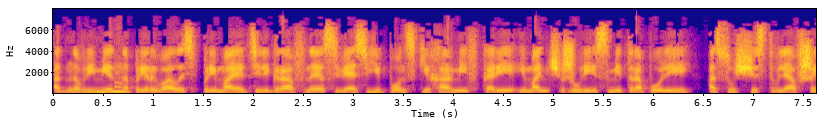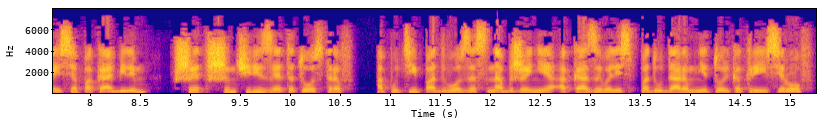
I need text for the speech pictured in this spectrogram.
Одновременно прерывалась прямая телеграфная связь японских армий в Корее и Маньчжурии с метрополией, осуществлявшаяся по кабелям, шедшим через этот остров, а пути подвоза снабжения оказывались под ударом не только крейсеров,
